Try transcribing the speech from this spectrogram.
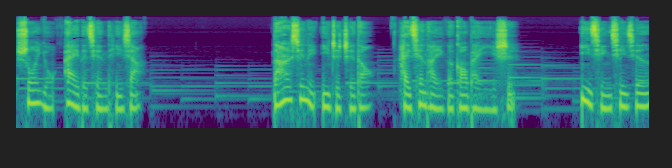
说有爱的前提下，男孩心里一直知道。还欠他一个告白仪式。疫情期间，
